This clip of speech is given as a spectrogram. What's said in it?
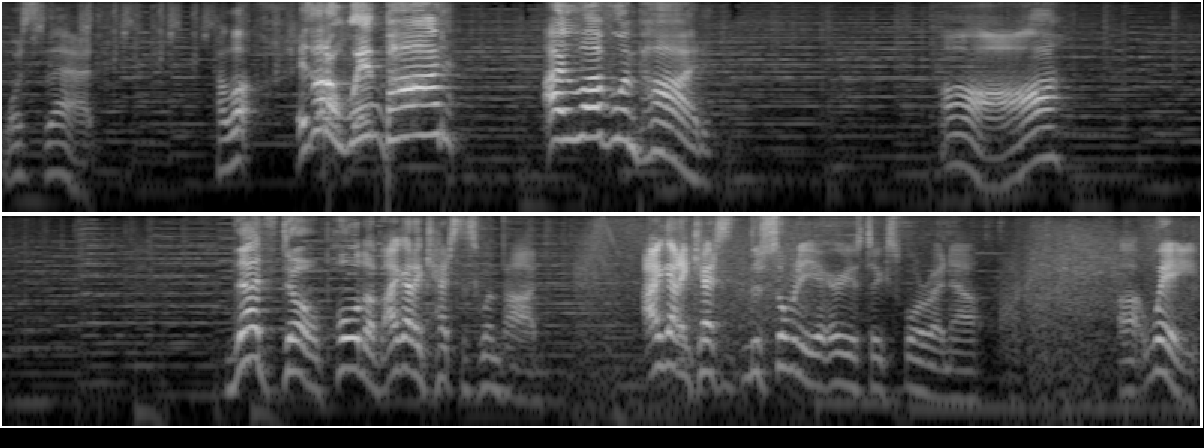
What's that? Hello? Is that a Wimpod? I love Wimpod! Aww. That's dope. Hold up. I gotta catch this Wimpod. I gotta catch... There's so many areas to explore right now. Uh, wait.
